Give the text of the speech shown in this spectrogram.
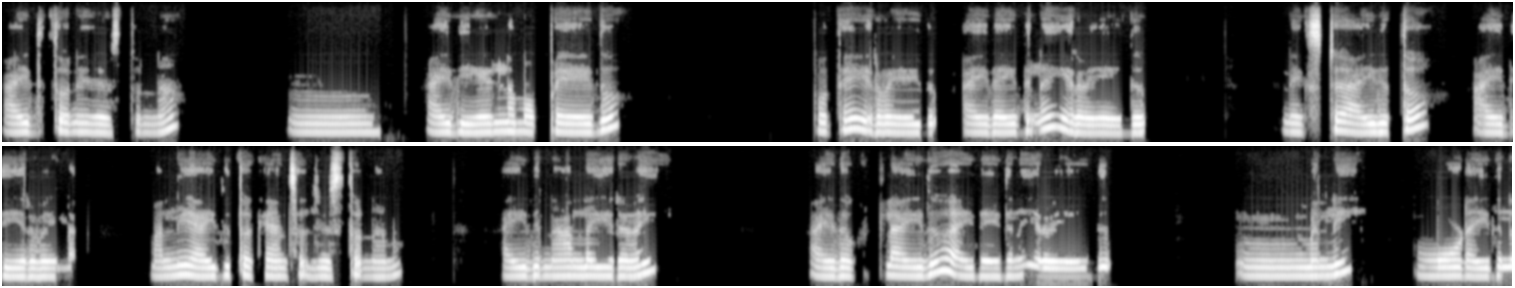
ఐదుతోనే చేస్తున్నా. ఐదు ఏళ్ళ ముప్పై ఐదు పోతే ఇరవై ఐదు ఐదు ఐదుల ఇరవై ఐదు నెక్స్ట్ ఐదుతో ఐదు ఇరవైల. మళ్ళీ ఐదుతో క్యాన్సిల్ చేస్తున్నాను. ఐదు నాలుగు ఇరవై ఐదు ఒకట్ల ఐదు ఐదు ఐదుల ఇరవై ఐదు. మళ్ళీ మూడు ఐదుల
